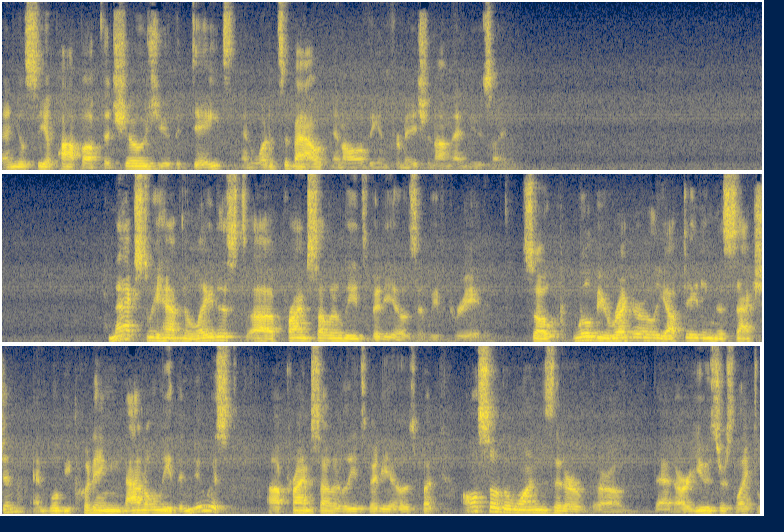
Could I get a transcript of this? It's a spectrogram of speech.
and you'll see a pop-up that shows you the date and what it's about and all of the information on that news item. Next, we have the latest uh, Prime Seller Leads videos that we've created. So we'll be regularly updating this section and we'll be putting not only the newest uh, Prime Seller Leads videos, but also the ones that are uh, that our users like to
